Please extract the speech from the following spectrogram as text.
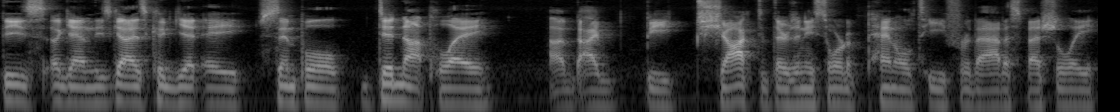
these again, these guys could get a simple did not play. I'd be shocked if there's any sort of penalty for that, especially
